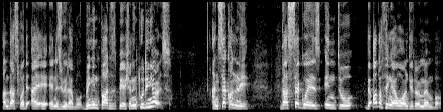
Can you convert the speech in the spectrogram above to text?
and that's what the IAN is really about, bringing participation, including yours. And secondly, that segues into the other thing I want you to remember,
